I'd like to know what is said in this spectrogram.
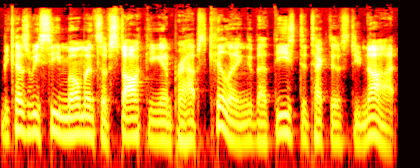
because we see moments of stalking and perhaps killing that these detectives do not.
